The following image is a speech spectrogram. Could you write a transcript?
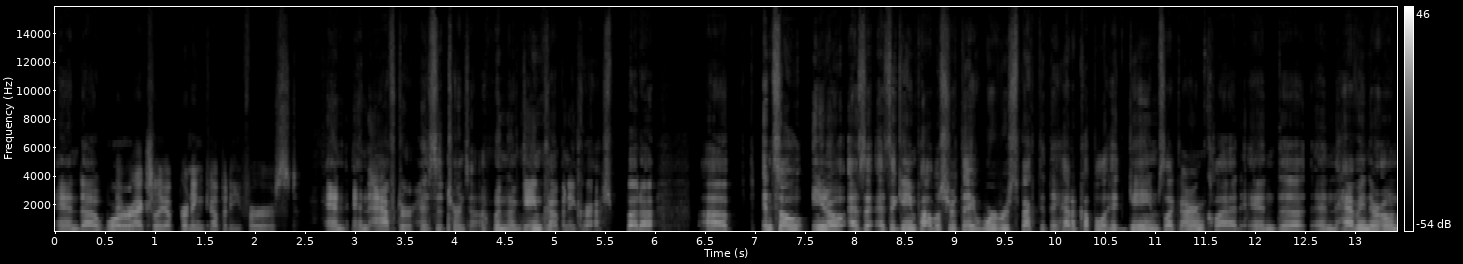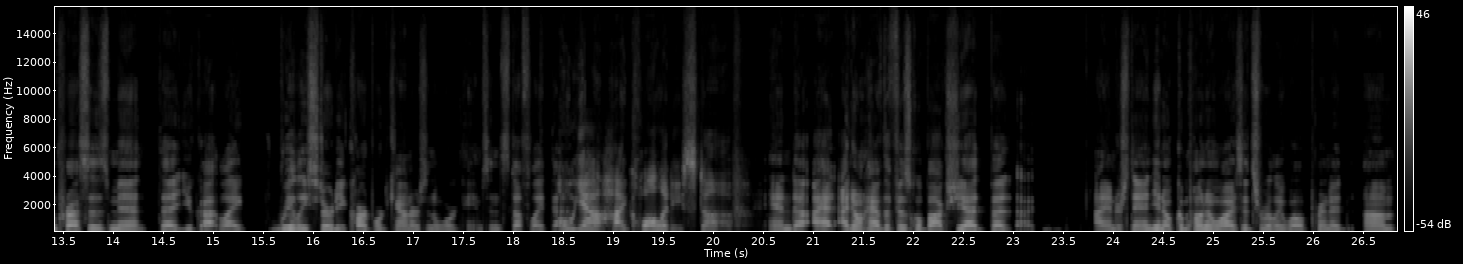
and uh, They were were actually a printing company first. and and after, as it turns out, when the game company crashed. But uh, and so you know, as a, as a game publisher, they were respected. They had a couple of hit games like Ironclad, and the and having their own presses meant that you got like really sturdy cardboard counters in the war games and stuff like that. Oh yeah, high quality stuff. And uh, I I don't have the physical box yet, but I, I understand. You know, component wise, it's really well printed. Um,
